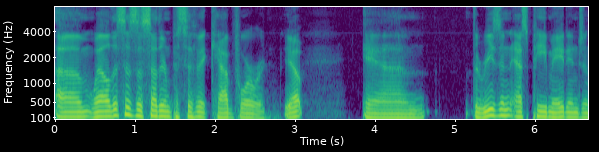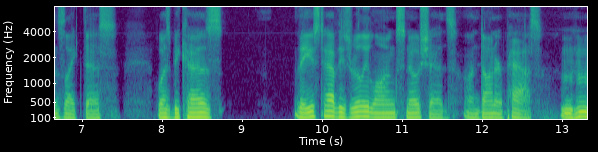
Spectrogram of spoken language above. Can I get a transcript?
Um, well, this is a Southern Pacific cab forward. Yep. And the reason SP made engines like this was because they used to have these really long snow sheds on Donner Pass. Mm-hmm.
